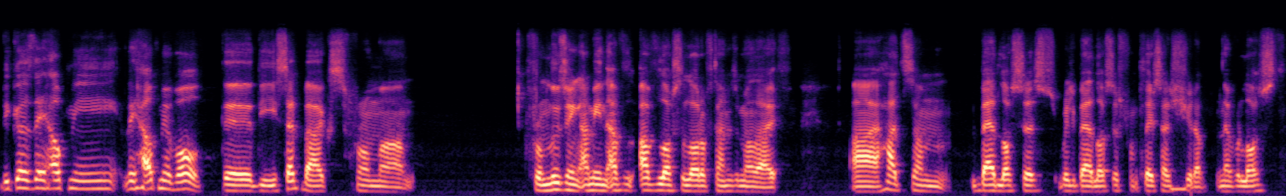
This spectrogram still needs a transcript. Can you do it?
because they help me. They help me evolve. The the setbacks from um, from losing. I mean, I've I've lost a lot of times in my life. I had some bad losses, really bad losses from players I should have never lost,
